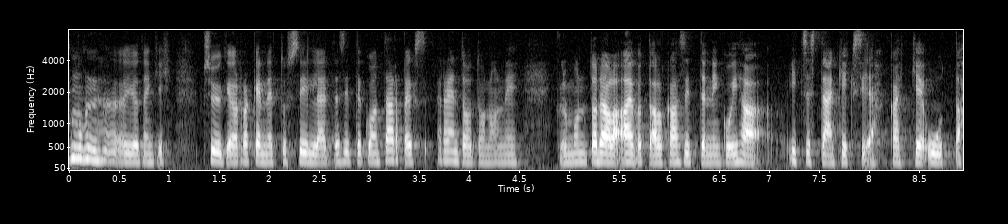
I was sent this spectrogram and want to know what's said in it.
mun jotenkin psyyke on rakennettu sillä, että sitten kun on tarpeeksi rentoutunut, niin kyllä mun todella aivot alkaa sitten niin kuin ihan itsestään keksiä kaikkea uutta,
